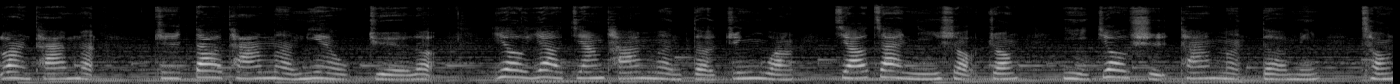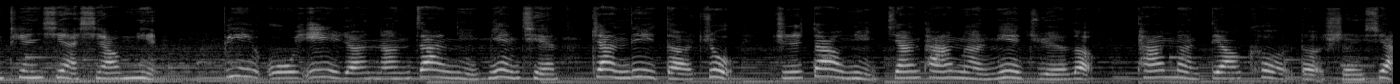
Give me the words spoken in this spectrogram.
乱他们，直到他们灭绝了，又要将他们的君王。交在你手中，你就使他们的名从天下消灭，必无一人能在你面前站立得住，直到你将他们灭绝了。他们雕刻的神像，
